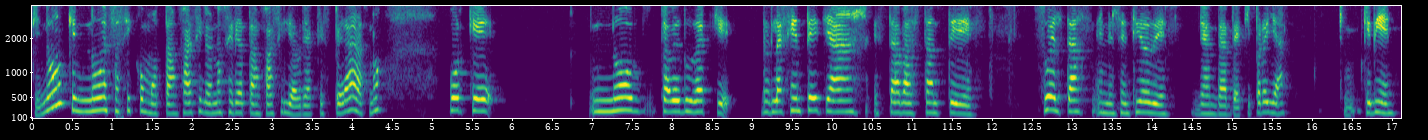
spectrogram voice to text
que, no, que no es así como tan fácil o no sería tan fácil y habría que esperar, ¿no? Porque no cabe duda que pues la gente ya está bastante suelta en el sentido de, andar de aquí para allá, que, bien,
